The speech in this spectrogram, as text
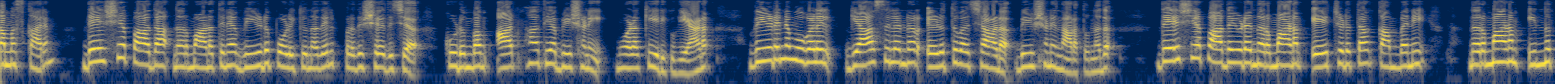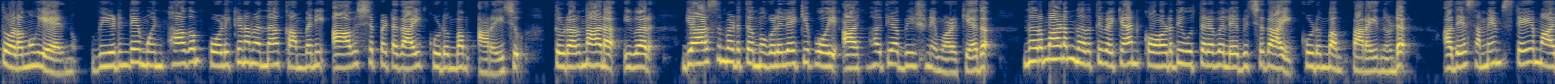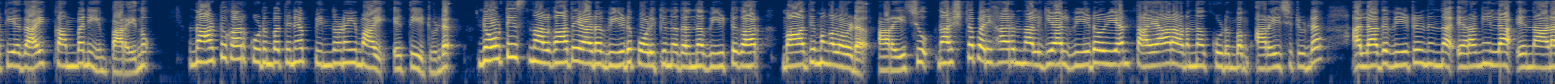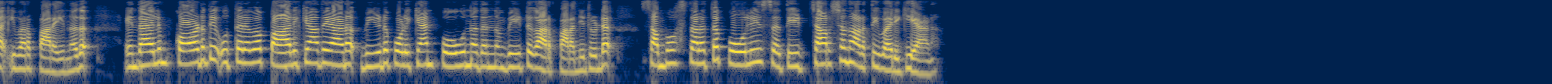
നമസ്കാരം. ദേശീയപാത നിർമ്മാണത്തിന് വീട് പൊളിക്കുന്നതിൽ പ്രതിഷേധിച്ച് കുടുംബം ആത്മഹത്യാ ഭീഷണി മുഴക്കിയിരിക്കുകയാണ്. വീടിന് മുകളിൽ ഗ്യാസ് സിലിണ്ടർ എടുത്തുവച്ചാണ് ഭീഷണി നടത്തുന്നത്. ദേശീയപാതയുടെ നിർമ്മാണം ഏറ്റെടുത്ത കമ്പനി നിർമ്മാണം ഇന്ന് തുടങ്ങുകയായിരുന്നു. വീടിന്റെ മുൻഭാഗം പൊളിക്കണമെന്ന് കമ്പനി ആവശ്യപ്പെട്ടതായി കുടുംബം അറിയിച്ചു. തുടർന്നാണ് ഇവർ ഗ്യാസും എടുത്ത് മുകളിലേക്ക് പോയി ആത്മഹത്യാ ഭീഷണി മുഴക്കിയത്. നിർമ്മാണം നിർത്തിവെക്കാൻ കോടതി ഉത്തരവ് ലഭിച്ചതായി കുടുംബം പറയുന്നുണ്ട്. അതേസമയം സ്റ്റേ മാറ്റിയതായി കമ്പനിയും പറയുന്നു. നാട്ടുകാർ കുടുംബത്തിന് പിന്തുണയുമായി എത്തിയിട്ടുണ്ട്. നോട്ടീസ് നൽകാതെയാണ് വീട് പൊളിക്കുന്നതെന്ന് വീട്ടുകാർ മാധ്യമങ്ങളോട് അറിയിച്ചു. നഷ്ടപരിഹാരം നൽകിയാൽ വീടൊഴിയാൻ തയ്യാറാണെന്ന് കുടുംബം അറിയിച്ചിട്ടുണ്ട്. അല്ലാതെ വീട്ടിൽ നിന്ന് ഇറങ്ങില്ല എന്നാണ് ഇവർ പറയുന്നത്. എന്തായാലും കോടതി ഉത്തരവ് പാലിക്കാതെയാണ് വീട് പൊളിക്കാൻ പോകുന്നതെന്നും വീട്ടുകാർ പറഞ്ഞിട്ടുണ്ട്. സംഭവസ്ഥലത്ത് പോലീസ് എത്തി ചർച്ച നടത്തി വരികയാണ്.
